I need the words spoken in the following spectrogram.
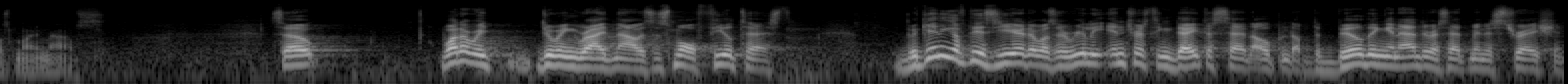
lost my mouse. So what are we doing right now is a small field test. Beginning of this year, there was a really interesting data set opened up, the Building and Address Administration.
